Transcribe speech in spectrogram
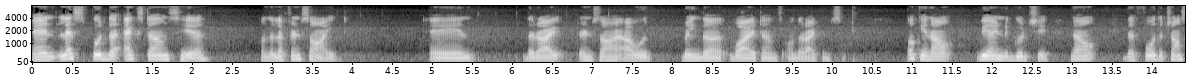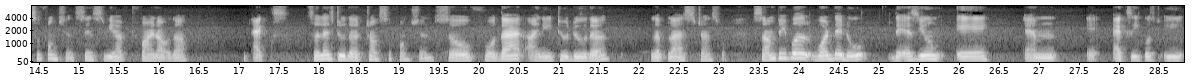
and let's put the x terms here on the left hand side. And the right hand side I would bring the y terms on the right hand side. Okay now we are in good shape. Now therefore the transfer function since we have to find out the x. So let's do the transfer function. So for that I need to do the Laplace transfer. Some people what they do they assume a um, a, x equals to e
